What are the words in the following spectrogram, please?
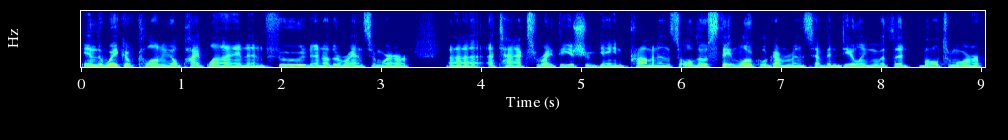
In the wake of Colonial Pipeline and food and other ransomware attacks, right, the issue gained prominence. Although state and local governments have been dealing with it, Baltimore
